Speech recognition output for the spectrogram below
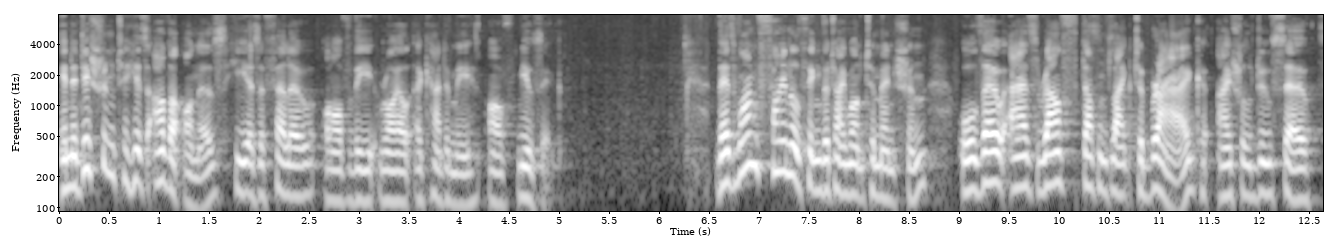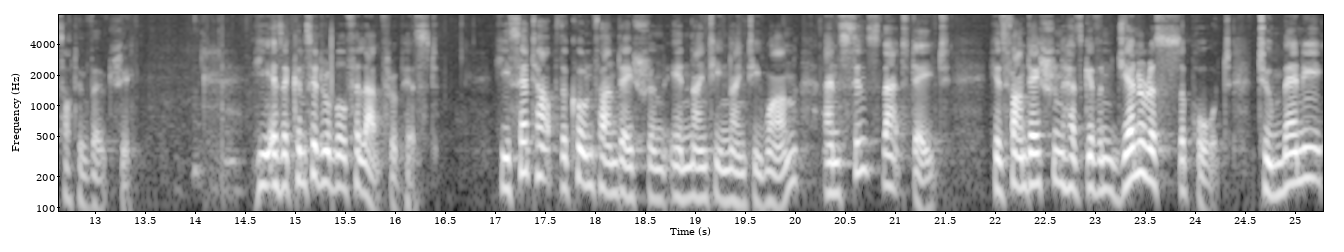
In addition to his other honors, he is a fellow of the Royal Academy of Music. There's one final thing that I want to mention, although as Ralph doesn't like to brag, I shall do so sotto voce. He is a considerable philanthropist. He set up the Kohn Foundation in 1991, and since that date, his foundation has given generous support to many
